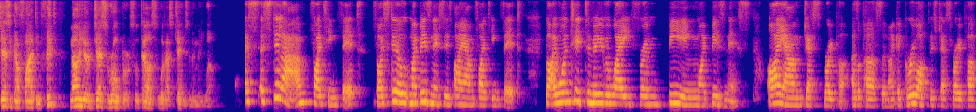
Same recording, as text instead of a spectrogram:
Jessica Fighting Fit now you're Jess Roper. So tell us what has changed in the meanwhile. I, I still am fighting fit. So I still, my business is I am fighting fit. But I wanted to move away from being my business. I am Jess Roper as a person. I, I grew up as Jess Roper.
